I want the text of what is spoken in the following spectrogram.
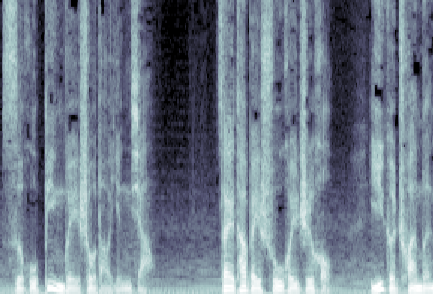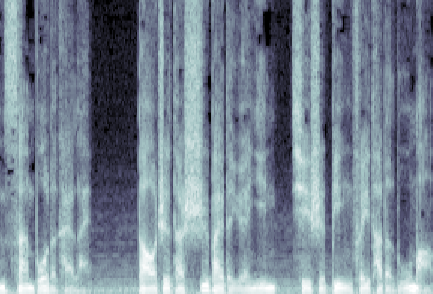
似乎并未受到影响。在他被赎回之后，一个传闻散播了开来，导致他失败的原因其实并非他的鲁莽，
